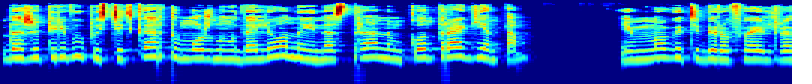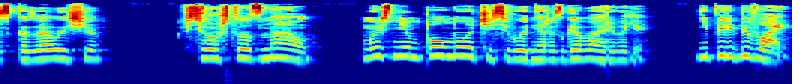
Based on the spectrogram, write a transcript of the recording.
Даже перевыпустить карту можно удаленно иностранным контрагентам. И много тебе Рафаэль рассказал еще? Все, что знал. Мы с ним полночи сегодня разговаривали. Не перебивай.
